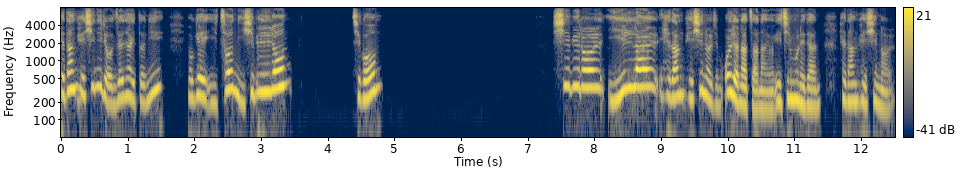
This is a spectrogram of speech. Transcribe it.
해당 회신일이 언제냐 했더니 요게 2021년 지금 11월 2일 날 해당 회신을 지금 올려놨잖아요. 이 질문에 대한 해당 회신을.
